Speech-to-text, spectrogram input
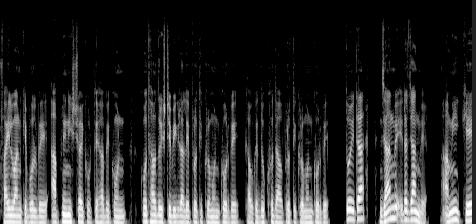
ফাইলওয়ানকে বলবে, আপনি নিশ্চয় করতে হবে কোন, কোথাও দৃষ্টি বিগড়ালে প্রতিক্রমণ করবে, কাউকে দুঃখ দাও, প্রতিক্রমণ করবে। তো এটা জানবে এটা জানবে। আমি কে,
